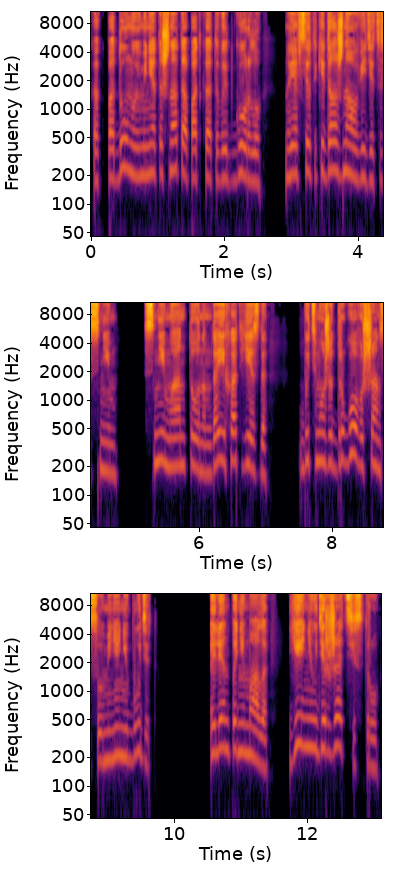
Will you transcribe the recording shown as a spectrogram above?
Как подумаю, у меня тошнота подкатывает к горлу, но я все-таки должна увидеться с ним. С ним и Антоном, до их отъезда. Быть может, другого шанса у меня не будет. Элен понимала, ей не удержать сестру.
